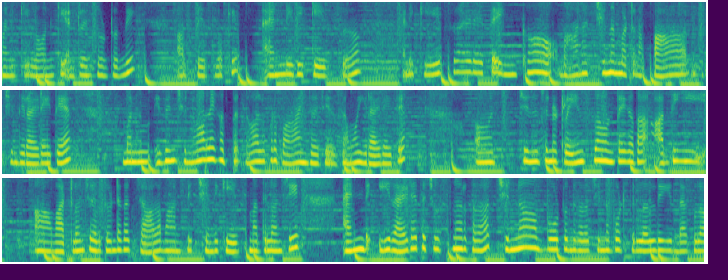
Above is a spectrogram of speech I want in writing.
మనకి లోన్కి ఎంట్రన్స్ ఉంటుంది ఆ స్పేస్లోకి. అండ్ ఇది కేవ్స్. అండ్ కేవ్స్ రైడ్ అయితే ఇంకా బాగా నచ్చింది అనమాట నాకు బాగా నచ్చింది రైడ్ అయితే. మనం ఈవెన్ చిన్నవాళ్ళే కాదు పెద్దవాళ్ళు కూడా బాగా ఎంజాయ్ చేసాము ఈ రైడ్ అయితే. చిన్న చిన్న ట్రైన్స్లో ఉంటాయి కదా అది వాటిలోంచి వెళ్తుంటే చాలా బాగా అనిపించింది కేవ్స్ మధ్యలోంచి. అండ్ ఈ రైడ్ అయితే చూస్తున్నారు కదా చిన్న బోట్ ఉంది కదా చిన్న బోట్ పిల్లలది ఇందాకలో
